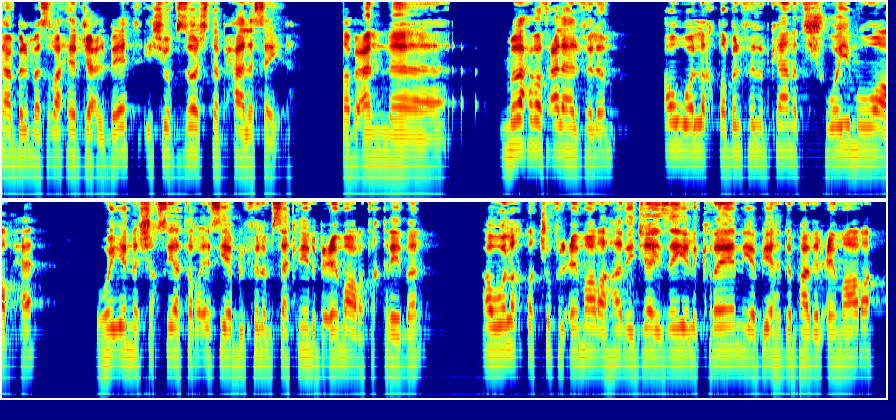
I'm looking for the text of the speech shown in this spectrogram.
كان بالمسرح يرجع البيت يشوف زوجته بحالة سيئة. طبعا آه، ملاحظة على هالفيلم أول لقطة بالفيلم كانت شوي مو واضحة. وهي إن الشخصيات الرئيسية بالفيلم ساكنين بعمارة تقريبا. أول لقطة تشوف العمارة هذه جاي زي ال crane يبي يهدم هذه العمارة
